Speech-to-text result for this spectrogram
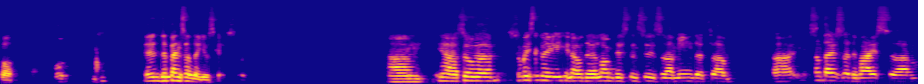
both. Both. It depends on the use case. Um, yeah, so uh, so basically, you know, the long distances uh, mean that um, uh, sometimes the device, um,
